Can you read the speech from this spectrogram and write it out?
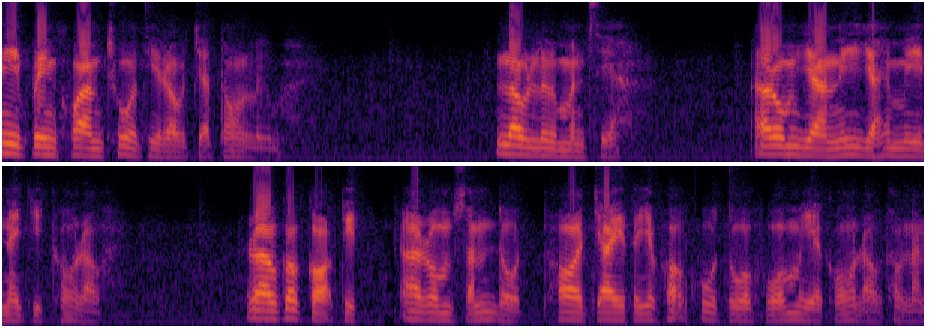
นี่เป็นความชั่วที่เราจะต้องลืม เราลืมมันเสีย อารมณ์อย่างนี้อย่าให้มีในจิตของเรา เราก็เกาะติดอารมณ์สันโดษ พอใจแต่เฉพาะคู่ตัวผัวเมียของเราเท่านั้น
